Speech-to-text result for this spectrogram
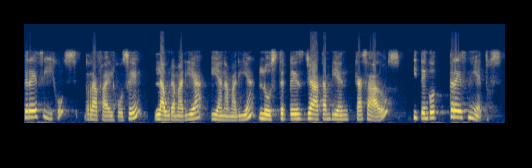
tres hijos, Rafael José, Laura María y Ana María, los tres ya también casados. Y tengo tres nietos,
